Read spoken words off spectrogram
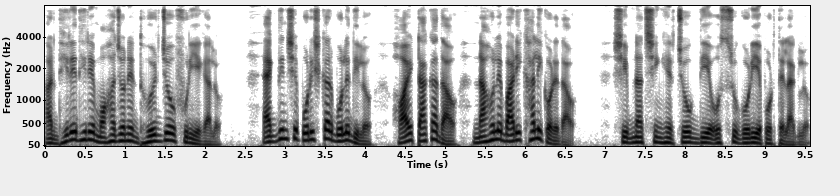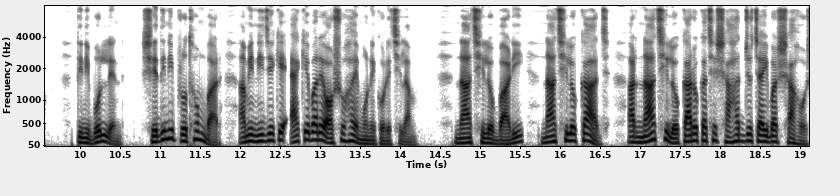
আর ধীরে ধীরে মহাজনের ধৈর্যও ফুরিয়ে গেল। একদিন সে পরিষ্কার বলে দিল, হয়, টাকা দাও, না হলে বাড়ি খালি করে দাও। শিবনাথ সিংহের চোখ দিয়ে অশ্রু গড়িয়ে পড়তে লাগল। তিনি বললেন, সেদিনই প্রথমবার আমি নিজেকে একেবারে অসহায় মনে করেছিলাম। না ছিল বাড়ি, না ছিল কাজ, আর না ছিল কারও কাছে সাহায্য চাইবার সাহস।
